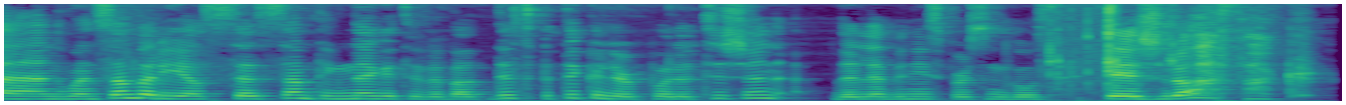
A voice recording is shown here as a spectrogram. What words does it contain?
and when somebody else says something negative about this particular politician, the Lebanese person goes "Tej rasak."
